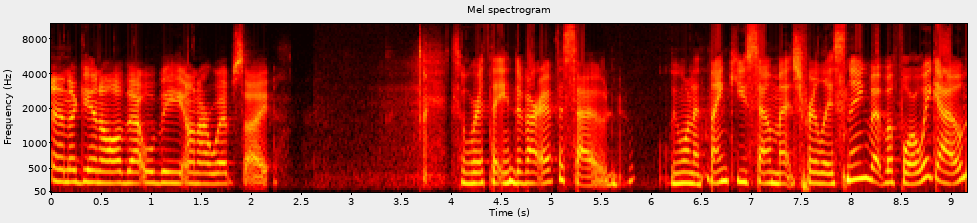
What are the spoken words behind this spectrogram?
And again, all of that will be on our website. So we're at the end of our episode. We want to thank you so much for listening, but before we go,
